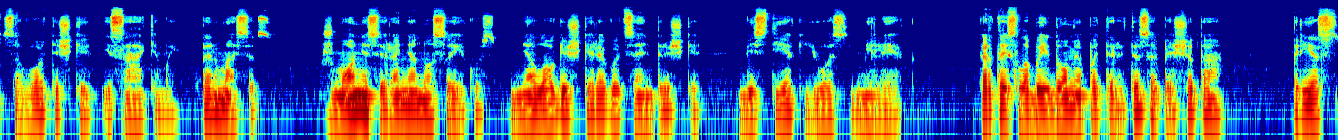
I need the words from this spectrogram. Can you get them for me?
savotiški įsakymai. Pirmasis Žmonės yra nenusaikus, nelogiški ir egocentriški, vis tiek juos mylėk. Kartais labai įdomi patirtis apie šitą pries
